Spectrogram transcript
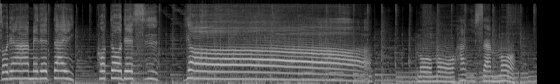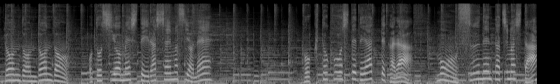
そりゃあめでたい。ことです。よもうもうおはぎさんもどんどんどんどんお年を召していらっしゃいますよね。僕とこうして出会ってからもう数年経ちました？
